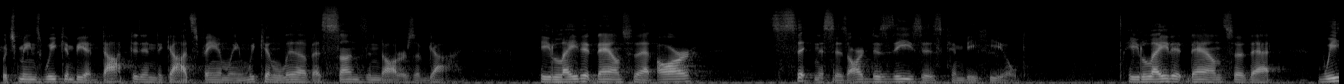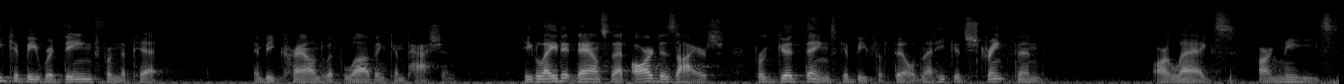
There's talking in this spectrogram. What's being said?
which means we can be adopted into God's family and we can live as sons and daughters of God. He laid it down so that our sicknesses, our diseases can be healed. He laid it down so that we could be redeemed from the pit and be crowned with love and compassion. He laid it down so that our desires for good things could be fulfilled and that He could strengthen our legs, our knees,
